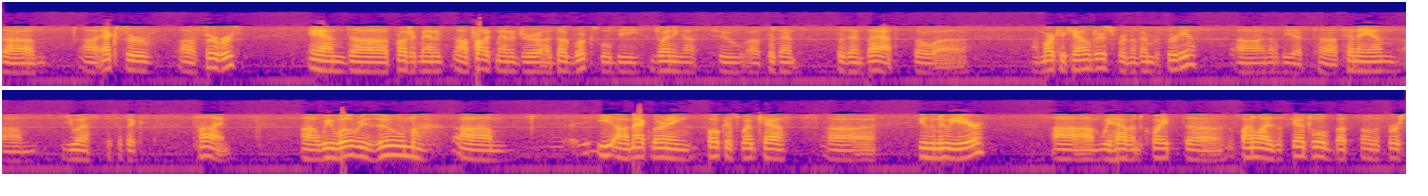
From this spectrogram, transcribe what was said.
um, Xserve servers and project man- uh, product manager Doug Brooks will be joining us to present present that. So mark your calendars for November 30th, and that'll be at 10 a.m. Um, U.S. Pacific time. We will resume um, e- Mac Learning focused webcasts in the new year. Um, we haven't quite finalized the schedule, but some of the first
